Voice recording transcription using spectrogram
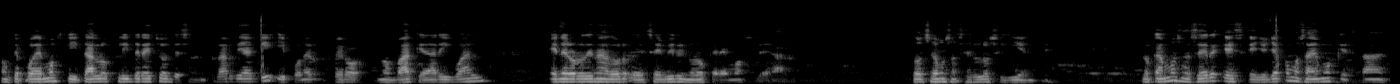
Aunque podemos quitar los clics derechos, desanclar de aquí y poner, pero nos va a quedar igual en el ordenador ese virus y no lo queremos dejar. Entonces vamos a hacer lo siguiente. Lo que vamos a hacer es que yo ya como sabemos que está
